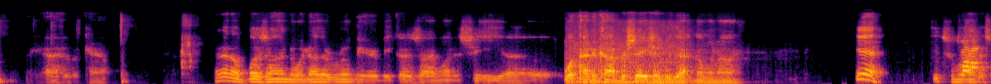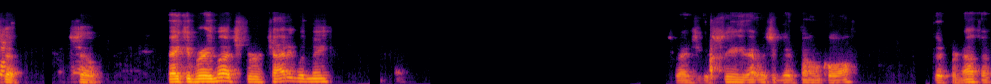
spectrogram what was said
My Yahoo account. And then I'll buzz on to another room here because I want to see uh, what kind of conversations we got going on. Yeah, get some random stuff. So thank you very much for chatting with me. So as you can see, that was a good phone call. Good for nothing.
